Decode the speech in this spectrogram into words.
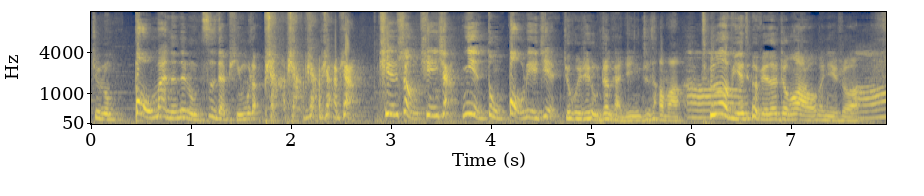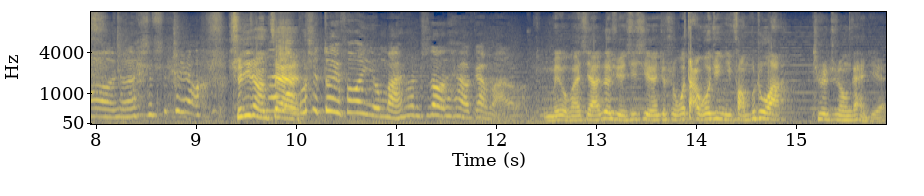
这种爆漫的那种字在屏幕上，啪啪啪啪啪，天上天下念动爆裂剑，就会这种这种感觉，你知道吗？哦特别特别的中二，我跟你说。哦，原来是这样。实际上在那不是对方有马上知道他要干嘛了吗？没有关系啊，热血机器人就是我打过去你防不住啊，就是这种感觉。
